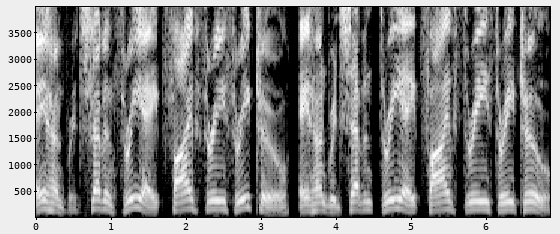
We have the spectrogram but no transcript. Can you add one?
800 738 5332. 800 738 5332.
